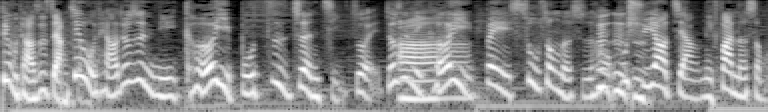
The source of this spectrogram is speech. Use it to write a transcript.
第五条是讲第五条就是你可以不自证己罪，就是啊你可以被诉讼的时候不需要讲你犯了什么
